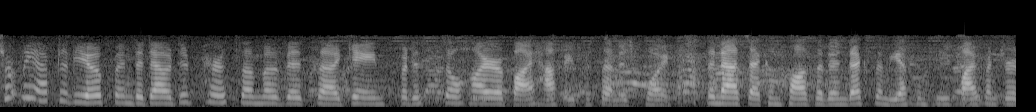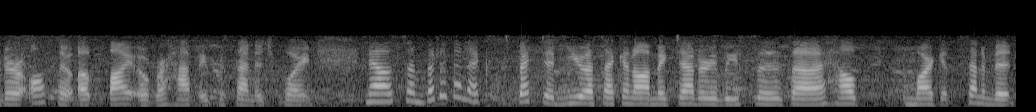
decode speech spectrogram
Shortly after the open, the Dow did pare some of its uh, gains, but is still higher by half a percentage point. The Nasdaq Composite Index and the S&P 500 are also up by over half a percentage point. Now, some better than expected U.S. economic data releases uh, helped market sentiment,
